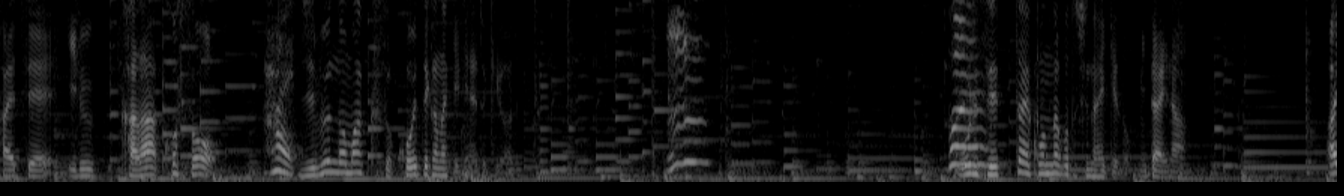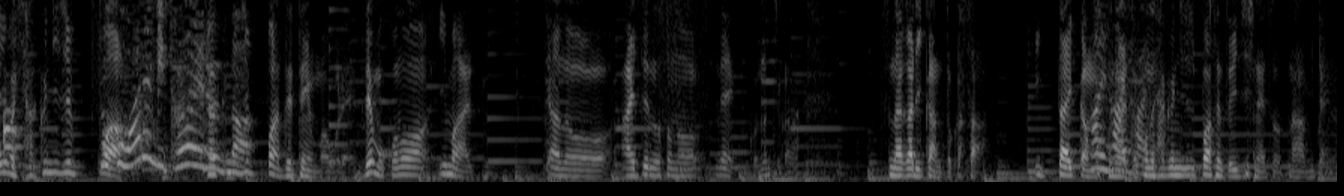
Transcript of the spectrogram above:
変えているからこそ、はい、自分のマックスを超えていかなきゃいけない時がある。うん、俺絶対こんなことしないけどみたいな。あ今120%そ我に返るんだ。120%出てんわ俺。でもこの今あの相手のそのねこうなんていうかな。つながり感とかさ一体感も踏まえてこの120%維持しないとなみたいな。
